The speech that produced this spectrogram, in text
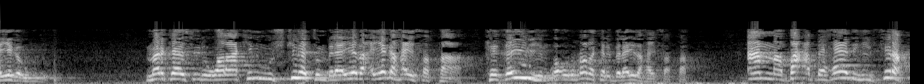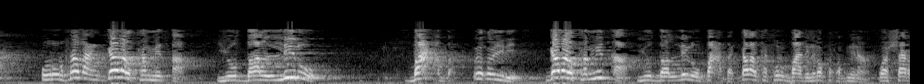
ayaga ugu dhow markaas yiri walaakin mushkilatun balaayada ayaga haysata ka qayrihim wa ururada kale balaayada haysata anna ba'd hadhihi al-firq ururadan gobol kamid ah yudallilu بعض وحيري قبل كميد آه يضلل بعض قبل كل بعض نما كحكمنا وشر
